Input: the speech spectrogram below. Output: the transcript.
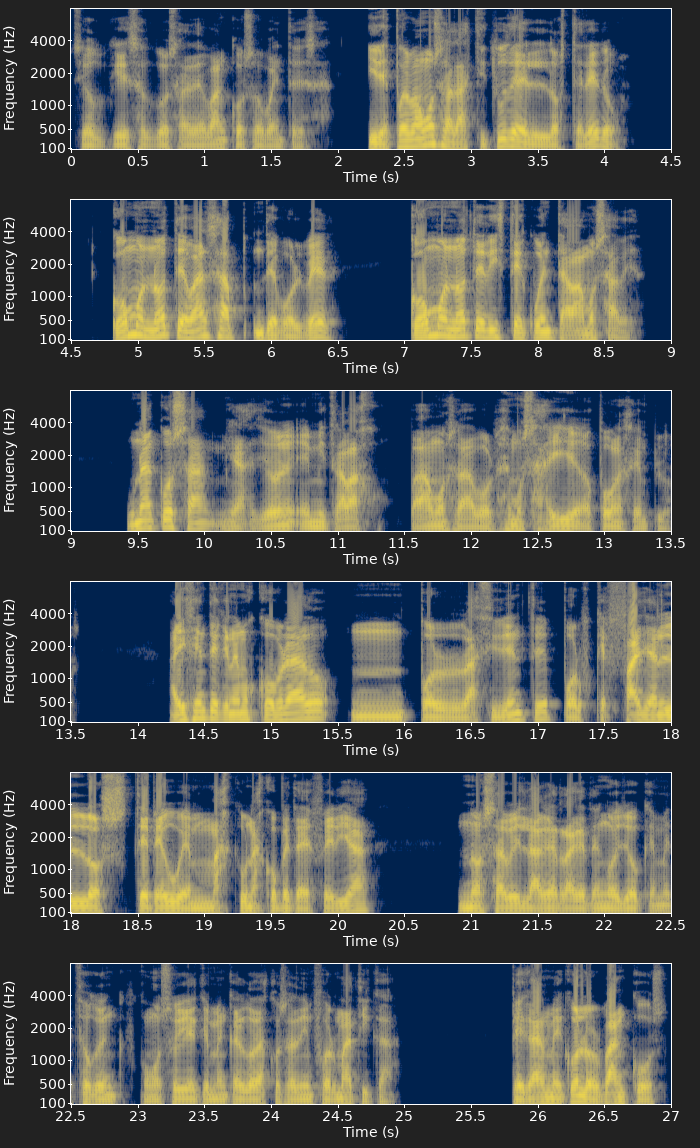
si os queréis cosa de bancos os va a interesar. Y después vamos a la actitud del hostelero. ¿Cómo no te vas a devolver? ¿Cómo no te diste cuenta? Vamos a ver. Una cosa, mira, yo en mi trabajo, vamos a, volvemos ahí, os pongo ejemplos. Hay gente que le hemos cobrado mm, por accidente, porque fallan los TPV más que una escopeta de feria. No sabéis la guerra que tengo yo, que me toquen, como soy el que me encargo de las cosas de informática, pegarme con los bancos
